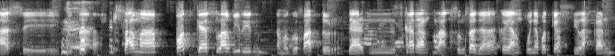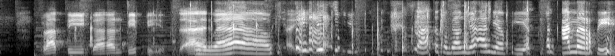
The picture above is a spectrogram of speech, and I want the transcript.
Asik, kita bersama podcast Labirin nama gue Fatur dan sekarang langsung saja ke yang punya podcast silahkan Rati dan Pipit. Dan Wow, suatu kebanggaan ya, Pit. An honor sih.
